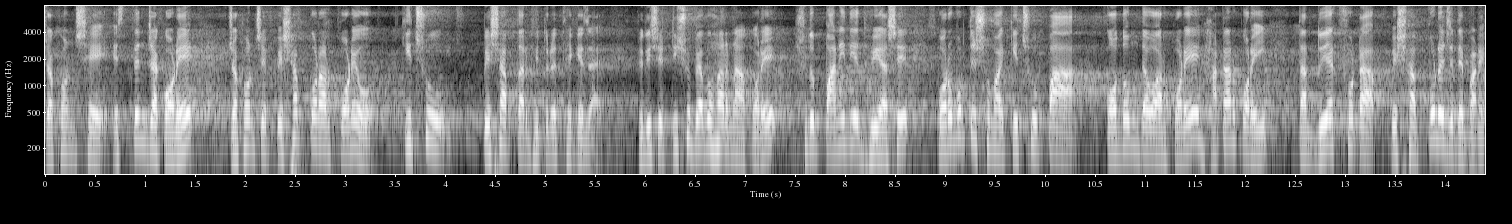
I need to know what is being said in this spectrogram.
যখন সে এস্তেঞ্জা করে, যখন সে পেশাব করার পরেও কিছু পেশাব তার ভিতরে থেকে যায়। যদি সে টিস্যু ব্যবহার না করে, শুধু পানি দিয়ে ধুয়ে আসে, পরবর্তী সময় কিছু পা কদম দেওয়ার পরে, হাঁটার পরেই তার দুই এক ফোঁটা পেশাব পড়ে যেতে পারে,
